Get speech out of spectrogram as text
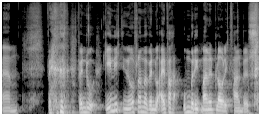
Ähm, wenn, wenn, du, geh nicht in die Notflamme, wenn du einfach unbedingt mal mit Blaulicht fahren willst.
